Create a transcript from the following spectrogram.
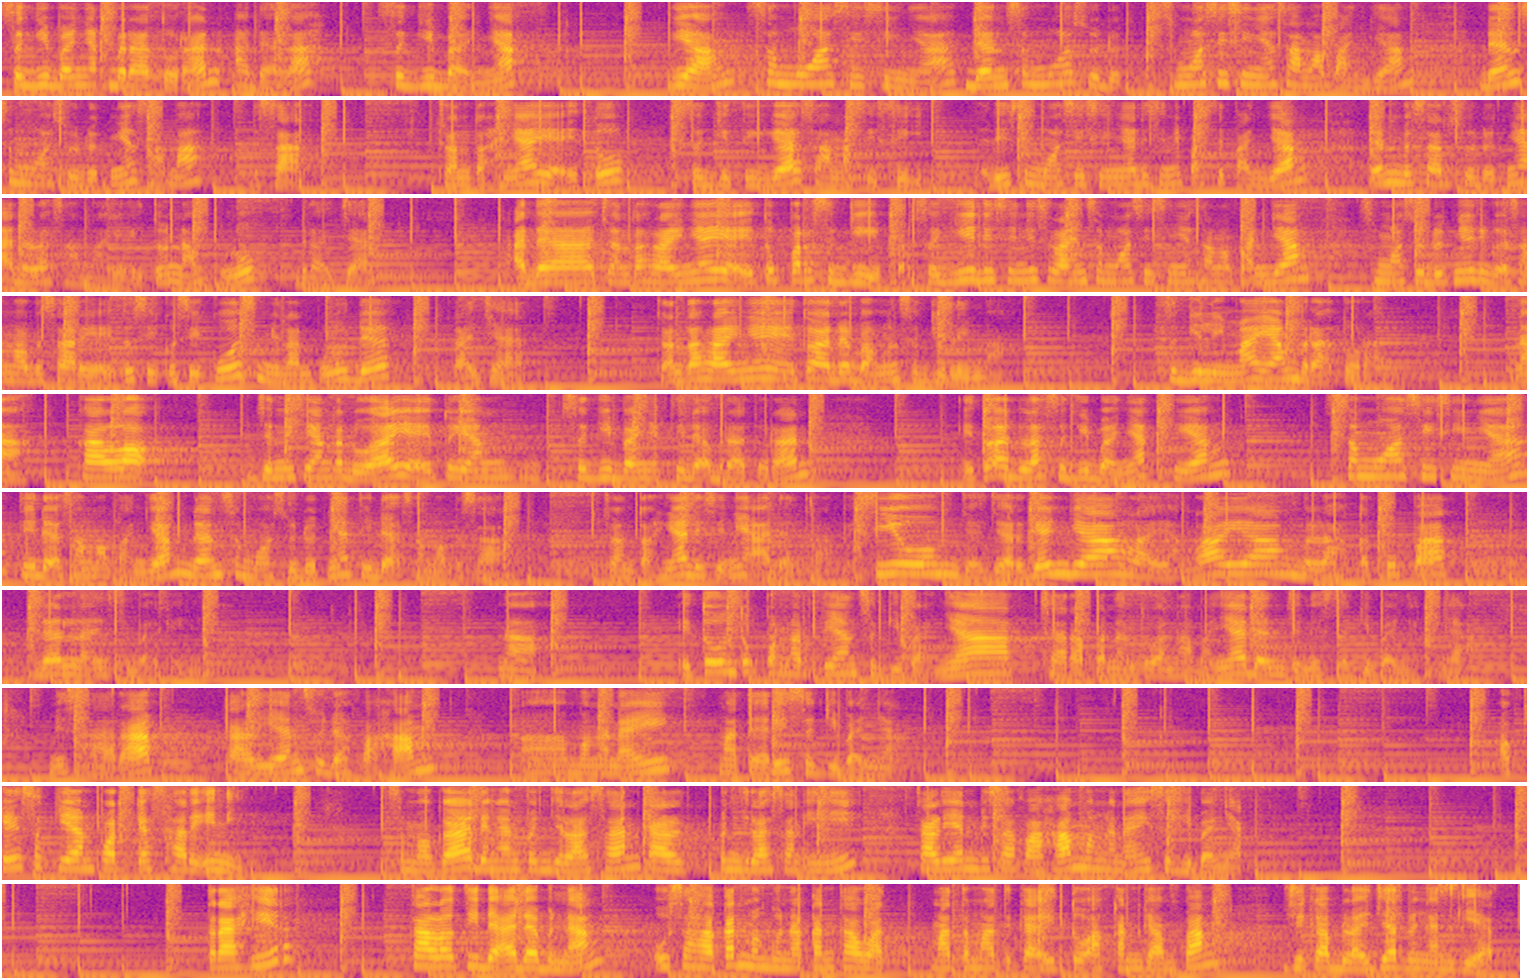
Segi banyak beraturan adalah segi banyak yang semua sisinya dan semua sudut semua sisinya sama panjang dan semua sudutnya sama besar. Contohnya yaitu segitiga sama sisi. Jadi semua sisinya di sini pasti panjang dan besar sudutnya adalah sama yaitu 60 derajat. Ada contoh lainnya yaitu persegi. Persegi di sini selain semua sisinya sama panjang, semua sudutnya juga sama besar yaitu siku-siku 90 derajat. Contoh lainnya yaitu ada bangun segi lima. Segi lima yang beraturan. Nah, kalau jenis yang kedua yaitu yang segi banyak tidak beraturan, itu adalah segi banyak yang semua sisinya tidak sama panjang dan semua sudutnya tidak sama besar. Contohnya di sini ada trapesium, jajar genjang, layang-layang, belah ketupat, dan lain sebagainya. Nah, itu untuk pengertian segi banyak, cara penentuan namanya, dan jenis segi banyaknya. Miss harap kalian sudah paham uh, mengenai materi segi banyak. Oke, sekian podcast hari ini. Semoga dengan penjelasan penjelasan ini kalian bisa paham mengenai segi banyak. Terakhir, kalau tidak ada benang, usahakan menggunakan kawat. Matematika itu akan gampang jika belajar dengan giat.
